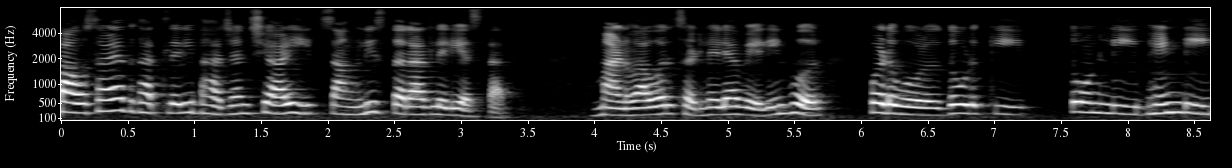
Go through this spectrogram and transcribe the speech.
पावसाळ्यात घातलेली भाज्यांची आळी चांगलीच तरारलेली असतात. मांडवावर चढलेल्या वेलींवर पडवळ दोडकी तोंडली भेंडी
